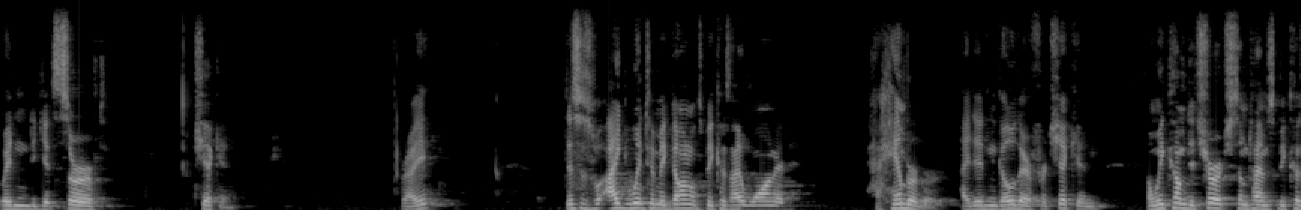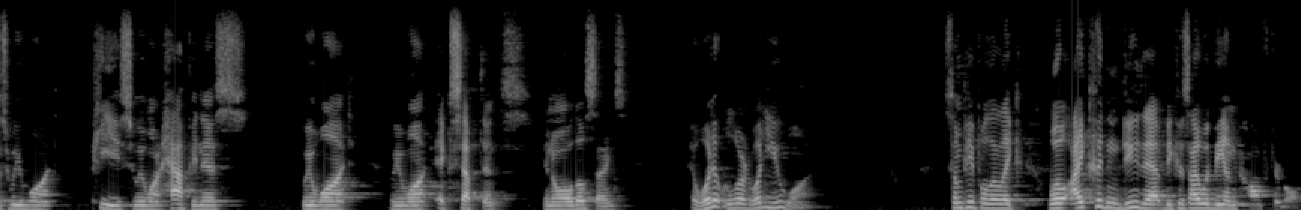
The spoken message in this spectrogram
waiting to get served chicken? Right? This is I went to McDonald's because I wanted a hamburger. I didn't go there for chicken. And we come to church sometimes because we want peace, we want happiness, we want we want acceptance, you know, all those things. what Lord, what do you want? Some people are like, well, I couldn't do that because I would be uncomfortable.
